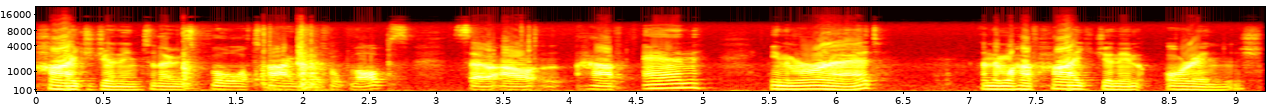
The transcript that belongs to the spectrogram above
hydrogen into those four tiny little blobs. So I'll have N in red, and then we'll have hydrogen in orange.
